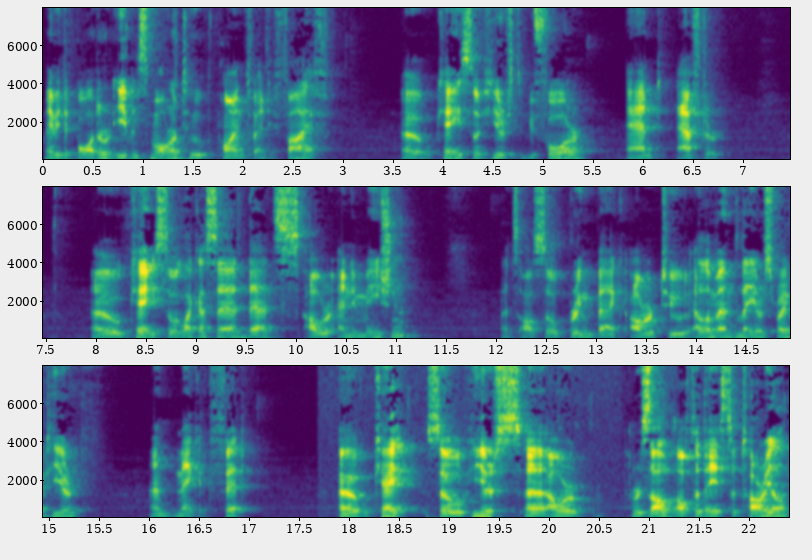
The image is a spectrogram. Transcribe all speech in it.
maybe the border even smaller to 0.25. Okay, so here's the before and after. Okay, so like I said, that's our animation. Let's also bring back our two element layers right here and make it fit. Okay, so here's uh, our result of today's tutorial.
